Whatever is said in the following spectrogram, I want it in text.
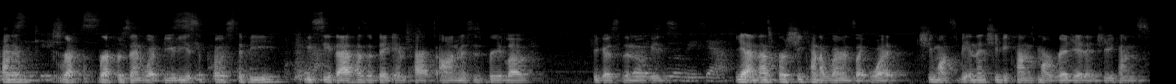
kind of rep- represent what beauty is supposed to be. We Yeah. see that has a big impact on Mrs. Breedlove. She goes to the movies. Movies, yeah. Yeah, and that's where she kind of learns like what she wants to be, and then she becomes more rigid and she becomes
